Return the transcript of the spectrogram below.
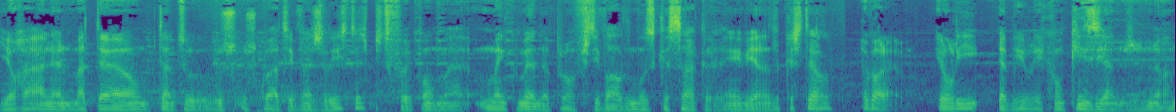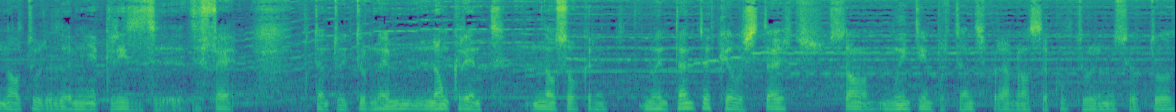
Johanan, Matão, portanto, os, os, quatro evangelistas. Isto foi para uma, uma encomenda para um festival de música sacra em Viana do Castelo. Agora, eu li a Bíblia com 15 anos, na, na altura da minha crise de, de fé. Portanto, eu tornei-me não crente, não sou crente. No entanto, aqueles textos são muito importantes para a nossa cultura no seu todo.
